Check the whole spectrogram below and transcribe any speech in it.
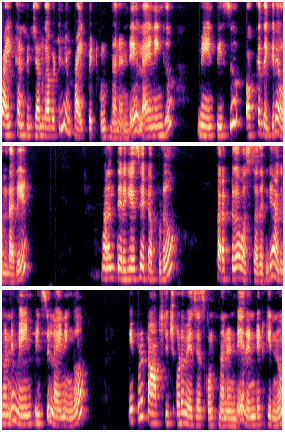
పైకి కనిపించాలి కాబట్టి నేను పైకి పెట్టుకుంటున్నానండి. లైనింగ్ మెయిన్ పీస్ ఒక్క దగ్గరే ఉండాలి. మనం తిరిగేసేటప్పుడు కరెక్ట్గా వస్తుందండి. అదిగోండి మెయిన్ పీస్ లైనింగ్ ఇప్పుడు టాప్ స్టిచ్ కూడా వేసేసుకుంటున్నానండి. రెండిటికిన్ను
